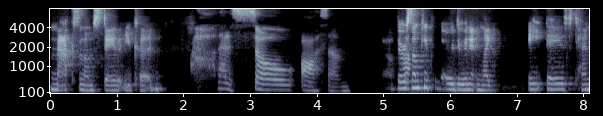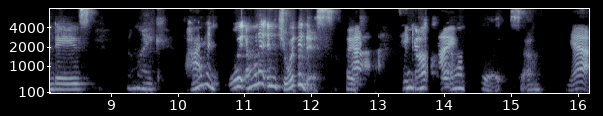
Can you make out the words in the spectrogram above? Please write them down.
maximum stay that you could. Oh, that is so awesome. There were some people that were doing it in like eight days, 10 days. I'm like, I want to enjoy, I want to enjoy this. Like yeah. take your time. It, so yeah,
